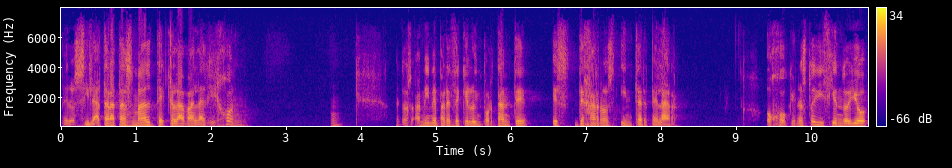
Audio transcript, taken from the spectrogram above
pero si la tratas mal, te clava el aguijón. Entonces, a mí me parece que lo importante es dejarnos interpelar. Ojo, que no estoy diciendo yo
